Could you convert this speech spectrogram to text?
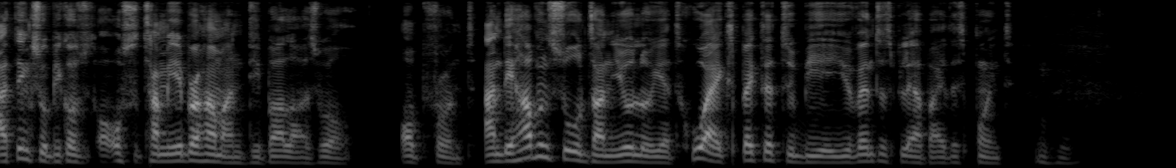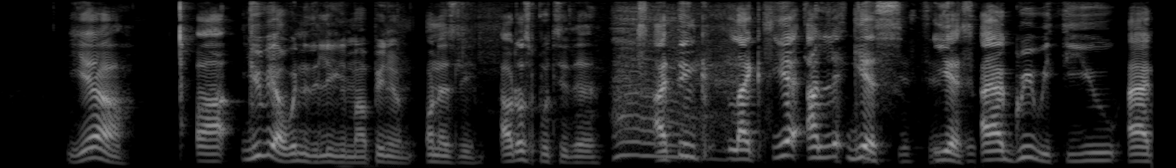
I think so because also Tammy Abraham and Dybala as well up front, and they haven't sold Zaniolo yet, who I expected to be a Juventus player by this point. Mhm. Yeah, uh, Juve are winning the league in my opinion. Honestly, I'll just put it there. I think like yeah, Ale- yes, yes, I agree with you. I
